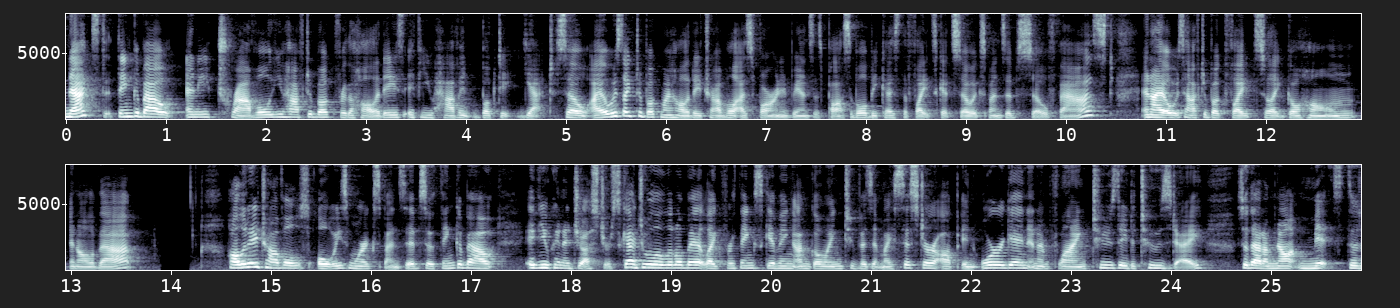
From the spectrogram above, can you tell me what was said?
Next, think about any travel you have to book for the holidays if you haven't booked it yet. So, I always like to book my holiday travel as far in advance as possible because the flights get so expensive so fast. And I always have to book flights to like go home and all of that. Holiday travel is always more expensive. So, think about if you can adjust your schedule a little bit. Like for Thanksgiving, I'm going to visit my sister up in Oregon and I'm flying Tuesday to Tuesday so that I'm not missed. So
